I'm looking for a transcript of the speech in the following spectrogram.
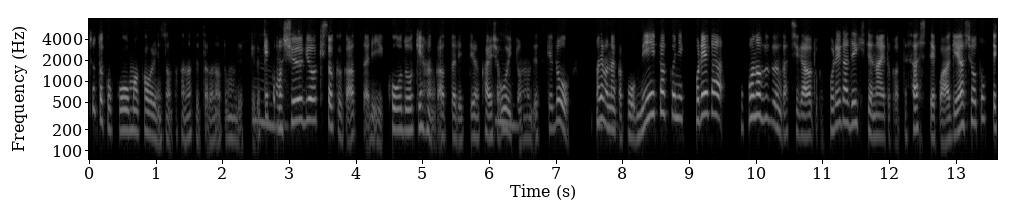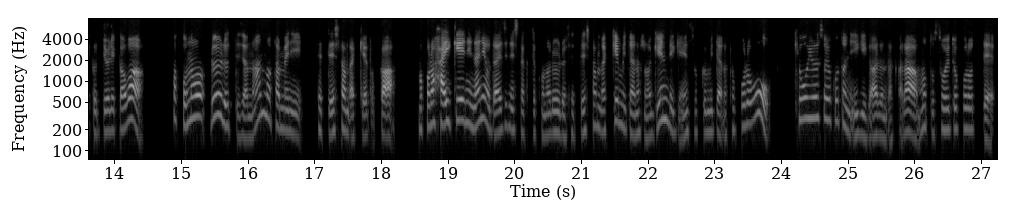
ちょっとここを、まあ、かおりんさんと話せたらなと思うんですけど、うん結構、まあ、就業規則があったり、行動規範があったりっていう会社多いと思うんですけど、まあ、でもなんかこう、明確にこれが、ここの部分が違うとか、これができてないとかって指して、こう、上げ足を取っていくっていうよりかは、まあ、このルールってじゃあ何のために設定したんだっけとか、まあ、この背景に何を大事にしたくてこのルール設定したんだっけみたいなその原理原則みたいなところを共有することに意義があるんだから、もっとそういうところって、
